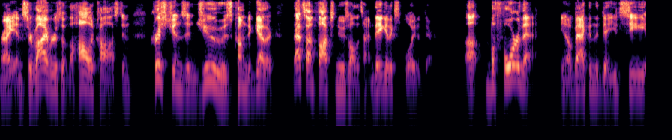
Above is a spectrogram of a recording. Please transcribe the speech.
right? And survivors of the Holocaust and Christians and Jews come together. That's on Fox News all the time. They get exploited there. Uh, before that, you know, back in the day, you'd see,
